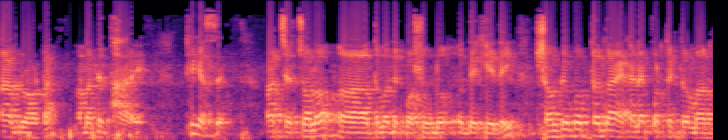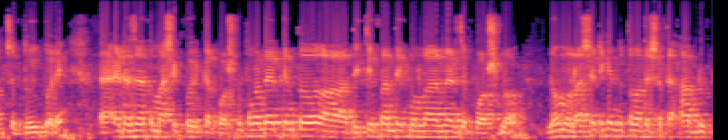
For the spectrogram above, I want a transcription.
আগ্রহটা আমাদের ধারে। ঠিক আছে? আচ্ছা চলো তোমাদের প্রশ্নগুলো দেখিয়ে দিই। সংক্ষেপ এখানে প্রত্যেকটার মান হচ্ছে দুই করে। এটা যেহেতু মাসিক পরীক্ষার প্রশ্ন, তোমাদের কিন্তু দ্বিতীয় প্রান্তিক মূল্যায়নের যে প্রশ্ন, নমুনা, সেটি কিন্তু তোমাদের সাথে আপলোড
